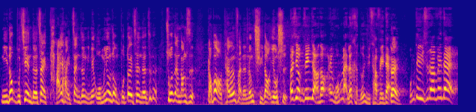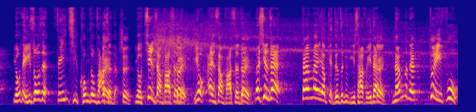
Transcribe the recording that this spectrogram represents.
你都不见得在台海战争里面，我们用这种不对称的这个作战方式，搞不好台湾反而能取到优势。而且我们之前讲到，哎，我们买了很多鱼叉飞弹，对，我们对鱼叉飞弹有等于说是飞机空中发射的，是有舰上发射的，也有岸上发射的。对，那现在丹麦要给的这个鱼叉飞弹，能不能对付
